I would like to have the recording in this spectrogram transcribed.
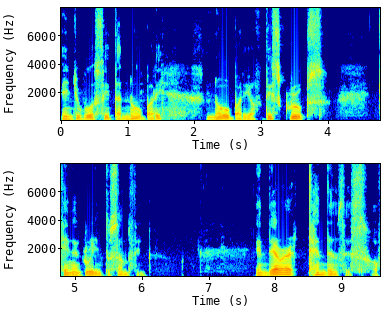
And you will see that nobody, nobody of these groups can agree into something. And there are tendencies of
